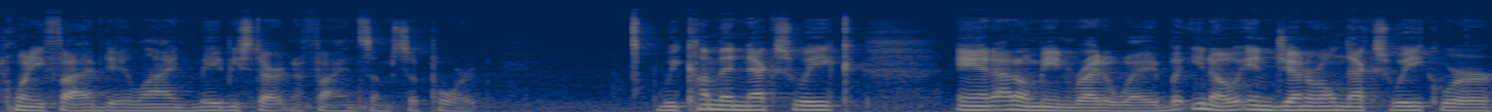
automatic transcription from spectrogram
25 day line, maybe starting to find some support. We come in next week, and I don't mean right away, but you know, in general, next week we're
